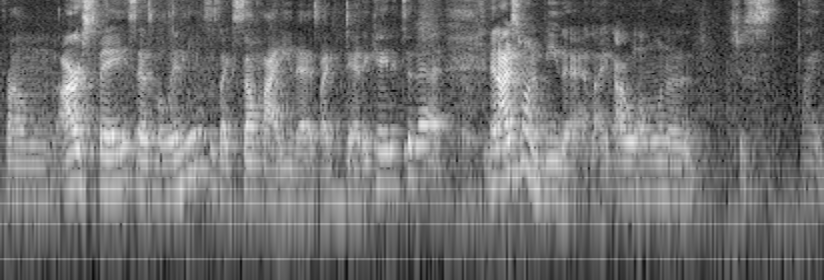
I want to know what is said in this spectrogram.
from our space as millennials is like somebody that's like dedicated to that. And I just want to be that. Like I, I want to just like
